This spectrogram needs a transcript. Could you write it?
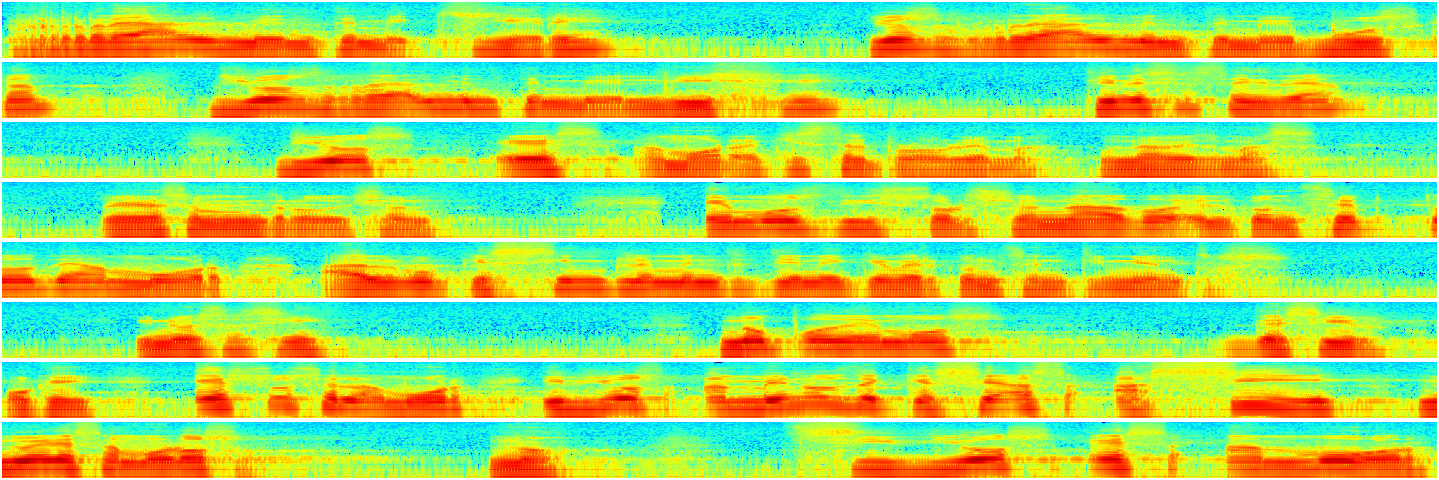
realmente me quiere, Dios realmente me busca, Dios realmente me elige. ¿Tienes esa idea? Dios es amor. Aquí está el problema, una vez más. Regreso a mi introducción hemos distorsionado el concepto de amor algo que simplemente tiene que ver con sentimientos. Y no es así. No podemos decir, ok, esto es el amor y Dios, a menos de que seas así, no eres amoroso. No. Si Dios es amor,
